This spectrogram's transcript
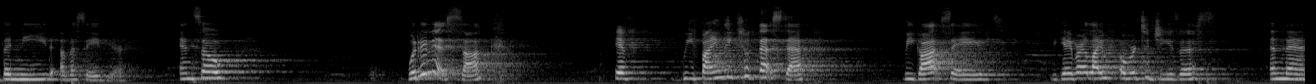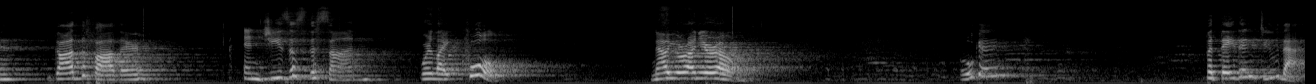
the need of a Savior. And so, wouldn't it suck if we finally took that step, we got saved, we gave our life over to Jesus, and then God the Father and Jesus the Son were like, cool, now you're on your own. Okay. But they didn't do that.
